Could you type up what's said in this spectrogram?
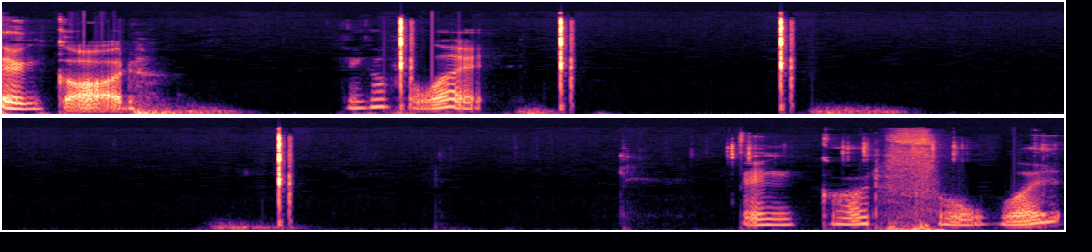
Thank God. Thank God for what? Thank God for what?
